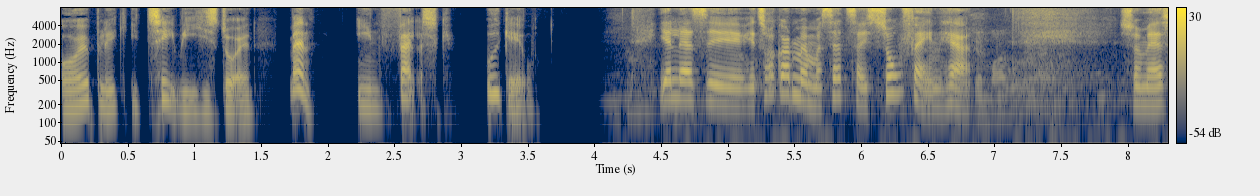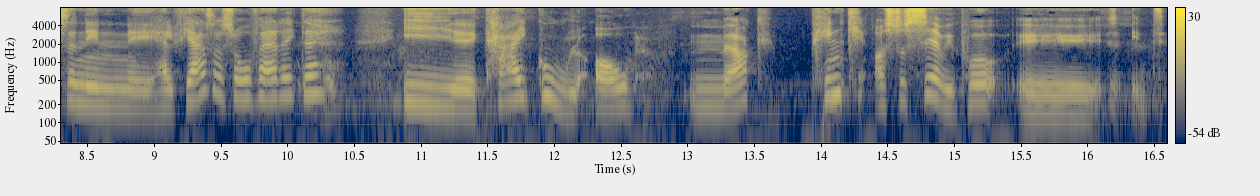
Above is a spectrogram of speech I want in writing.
øjeblik i tv-historien, men i en falsk udgave. Jeg, lad os, jeg tror godt, man må sætte sig i sofaen her som er sådan en øh, 70'er sofa, er det ikke det? I øh, gul og mørk pink, og så ser vi på øh, et,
